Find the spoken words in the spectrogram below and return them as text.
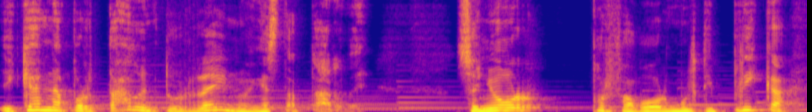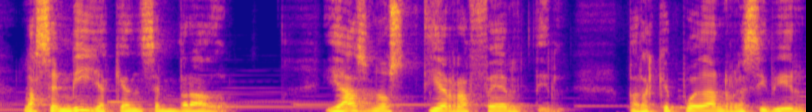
y que han aportado en tu reino en esta tarde. Señor, por favor, multiplica la semilla que han sembrado y haznos tierra fértil para que puedan recibir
